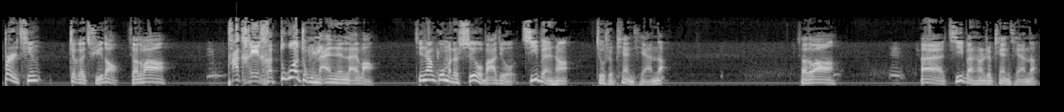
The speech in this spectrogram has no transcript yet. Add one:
倍儿清这个渠道，晓得吧？她可以和多种男人来往，金山估摸着十有八九，基本上就是骗钱的，晓得吧？嗯哎，基本上是骗钱的。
